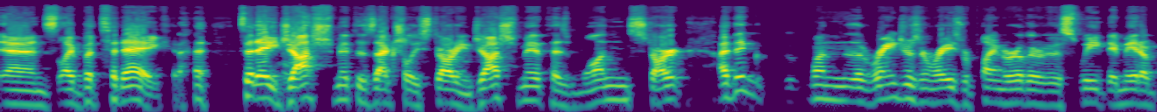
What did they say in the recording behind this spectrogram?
and like but today today josh smith is actually starting. Josh smith has one start. I think when the rangers and rays were playing earlier this week they made a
